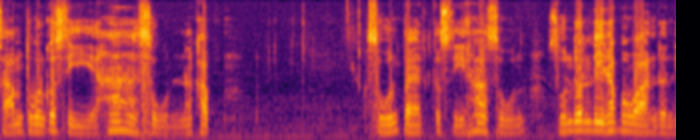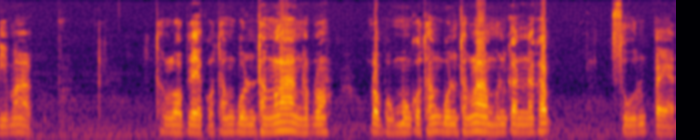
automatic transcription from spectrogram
สามตัวบนก็สี่ห้าศูนย์นะครับศูนย์แปดกับสี่ห้าศูนย์ศูนย์เดินดีครับเมื่อวานเดินดีมาก ทั้งรอบแรกก็ทั้งบนทั้งล่างครับเนาะรอบหกโมงก็ทั้งบนทั้งล่างเหมือนกันนะครับศูนย์แปด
